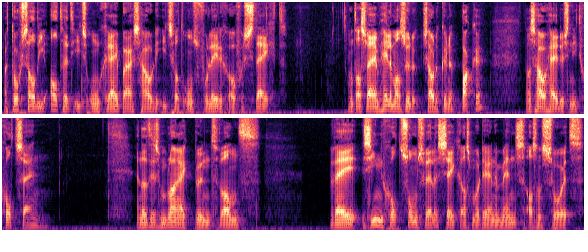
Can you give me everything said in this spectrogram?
Maar toch zal die altijd iets ongrijpbaars houden, iets wat ons volledig overstijgt. Want als wij hem helemaal zouden kunnen pakken, dan zou hij dus niet God zijn. En dat is een belangrijk punt, want wij zien God soms wel eens, zeker als moderne mens, als een soort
